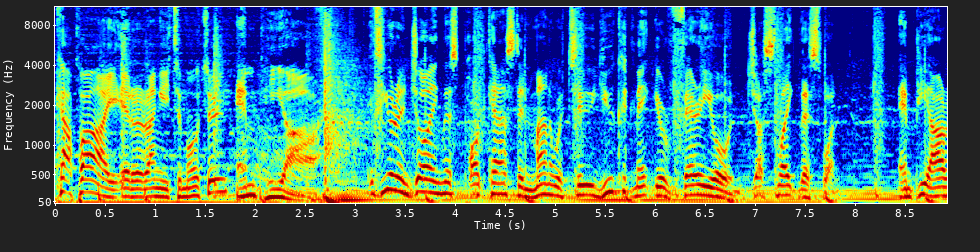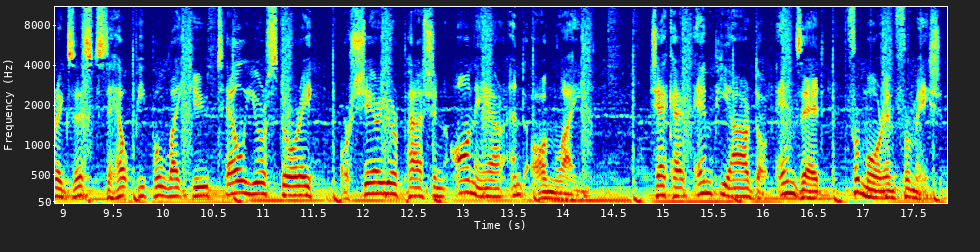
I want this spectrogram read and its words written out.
Kapai Irarangi Tamotu, MPR. If you're enjoying this podcast in Manawatu, you could make your very own, just like this one. MPR exists to help people like you tell your story or share your passion on air and online. Check out mpr.nz for more information.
